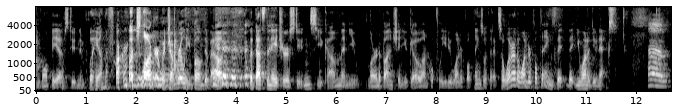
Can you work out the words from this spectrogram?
you won't be a student employee on the farm much longer, which I'm really bummed about. but that's the nature of students. You come and you learn a bunch, and you go, and hopefully you do wonderful things with it. So, what are the wonderful things that that you want to do next? Um,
